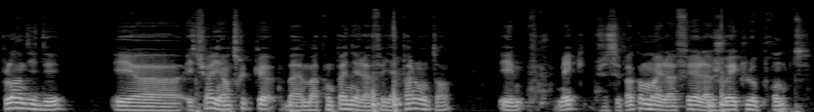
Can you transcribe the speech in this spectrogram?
plein d'idées. Et, euh, et, tu vois, il y a un truc que bah, ma compagne, elle a fait il y a pas longtemps. Et mec, je sais pas comment elle a fait, elle a joué avec le prompt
